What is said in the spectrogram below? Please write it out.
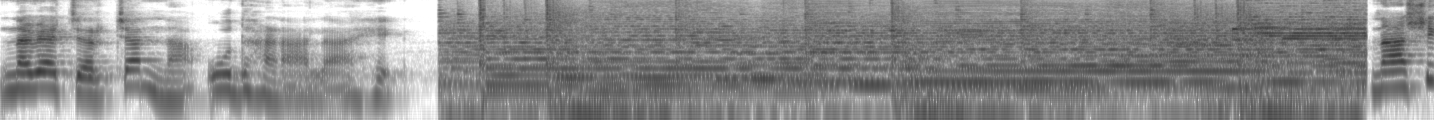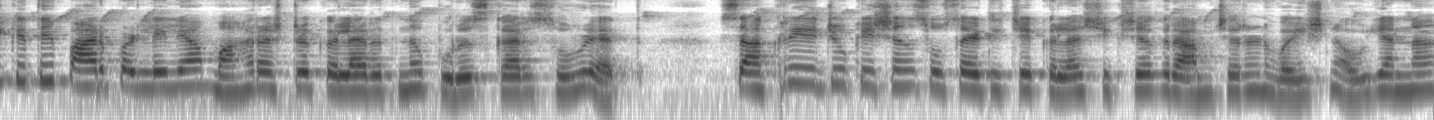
नव्या चर्चांना उधाण आलं आहे. नाशिक येथे पार पडलेल्या महाराष्ट्र कलारत्न पुरस्कार सोहळ्यात साखरी एज्युकेशन सोसायटीचे कला शिक्षक रामचरण वैष्णव यांना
